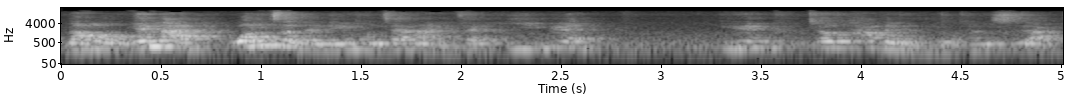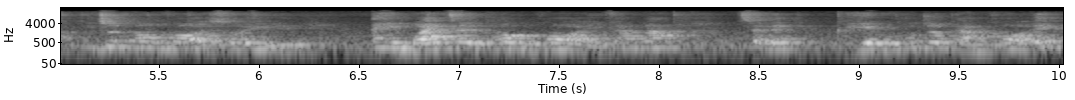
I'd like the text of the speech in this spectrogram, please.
然后原来亡者的灵魂在哪里？在医院。因为就他的理由就是啊，一直痛苦，所以哎，我还在痛苦。你看他这里很哭就感哭，哎，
